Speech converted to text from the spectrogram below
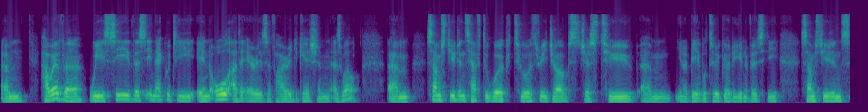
Um, however, we see this inequity in all other areas of higher education as well. Um, some students have to work two or three jobs just to, um, you know, be able to go to university. Some students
